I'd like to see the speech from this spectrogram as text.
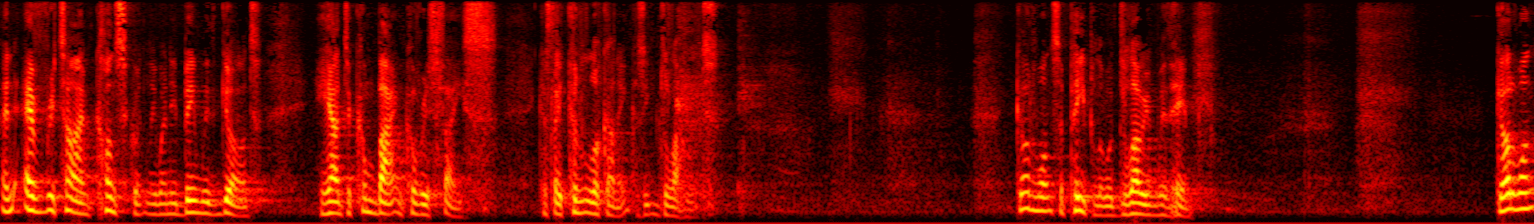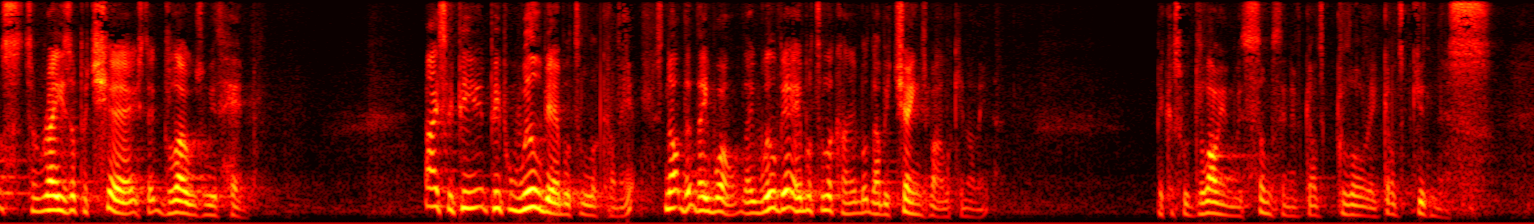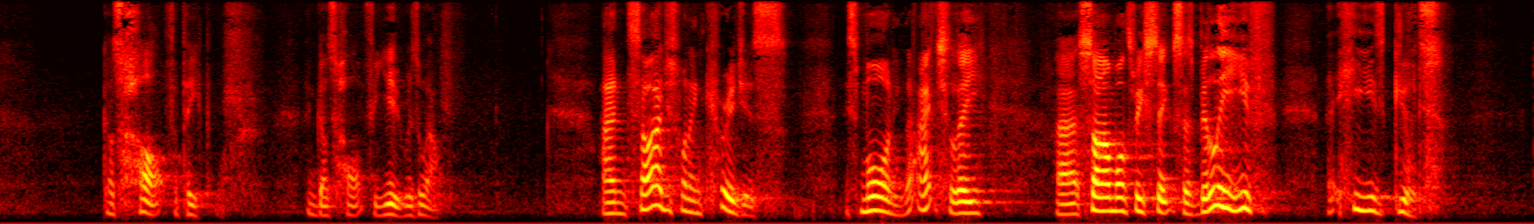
And every time, consequently, when he'd been with God, he had to come back and cover his face because they couldn't look on it because it glowed. God wants a people who are glowing with him. God wants to raise up a church that glows with him. Actually, people will be able to look on it. It's not that they won't. They will be able to look on it, but they'll be changed by looking on it. Because we're glowing with something of God's glory, God's goodness, God's heart for people, and God's heart for you as well. And so I just want to encourage us this morning that actually uh, Psalm 136 says, Believe that He is good.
